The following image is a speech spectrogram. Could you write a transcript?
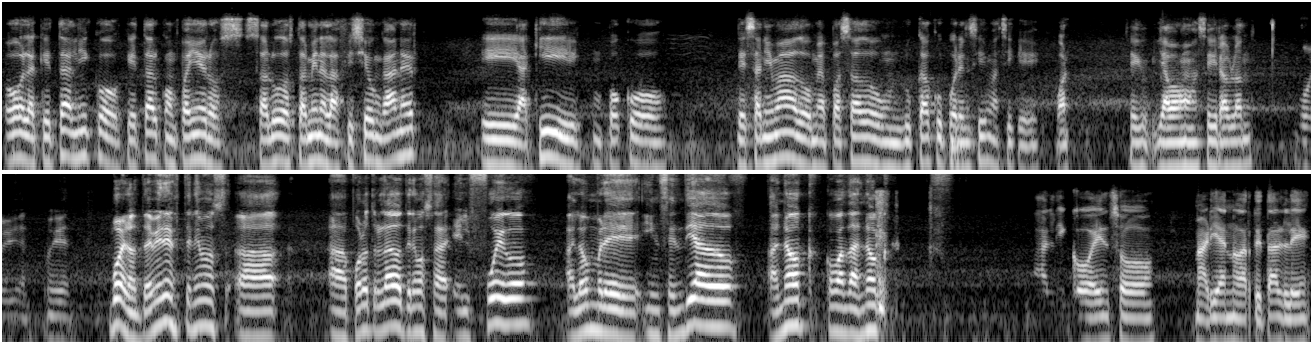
Hola, ¿qué tal Nico? ¿Qué tal compañeros? Saludos también a la afición Gunner. Y aquí un poco desanimado, me ha pasado un Lukaku por encima, así que bueno, ya vamos a seguir hablando. Muy bien, muy bien. Bueno, también tenemos a, por otro lado, tenemos a El Fuego, al hombre incendiado, a Nock. ¿Cómo andas, Nock? Enzo, Mariano Artetalde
